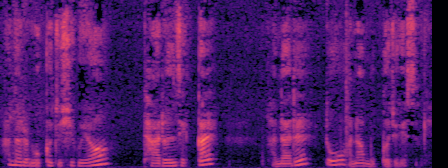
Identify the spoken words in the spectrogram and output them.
하나를 묶어 주시고요. 다른 색깔 하나를 또 하나 묶어 주겠습니다.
